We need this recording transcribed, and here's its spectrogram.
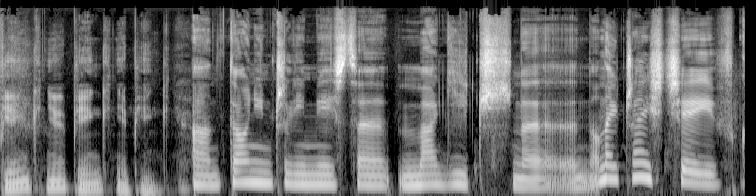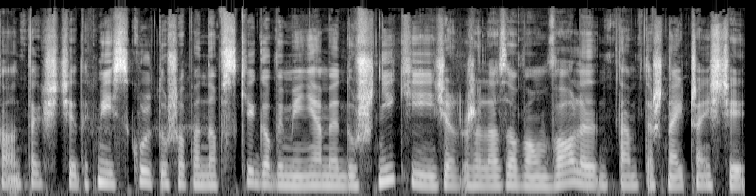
pięknie, pięknie, pięknie. Antonin, czyli miejsce magiczne. No najczęściej w kontekście tych miejsc kultu szopenowskiego wymieniamy duszniki, żelazową wolę. Tam też najczęściej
